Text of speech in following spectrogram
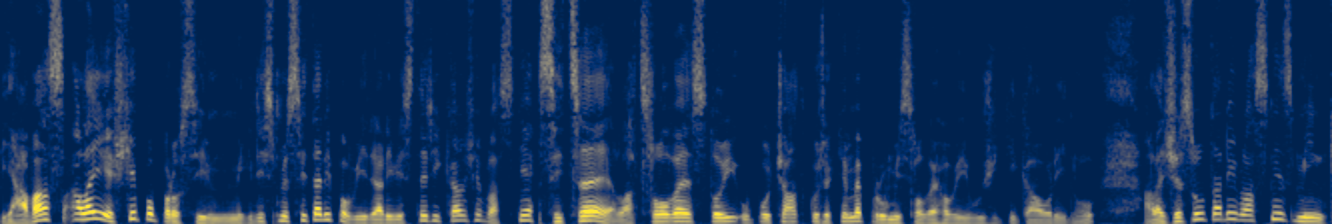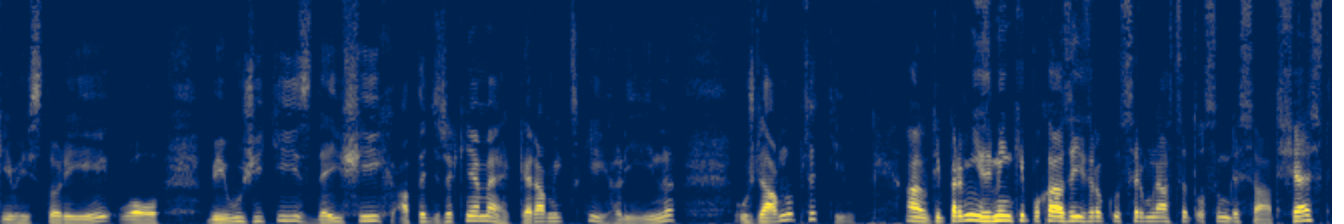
Já vás ale ještě poprosím, my když jsme si tady povídali, vy jste říkal, že vlastně sice Laclové stojí u počátku, řekněme, průmyslového využití kaolínu, ale že jsou tady vlastně zmínky zmínky v historii o využití zdejších a teď řekněme keramických hlín už dávno předtím. Ano, ty první zmínky pocházejí z roku 1786,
